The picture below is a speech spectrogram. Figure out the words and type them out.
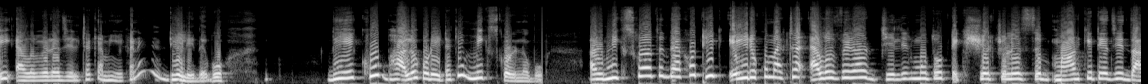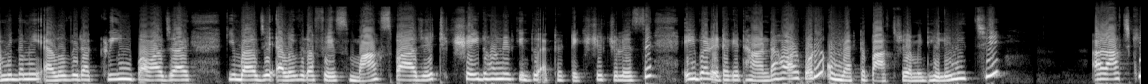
এই অ্যালোভেরা জেলটাকে আমি এখানে ঢেলে দেব। দিয়ে খুব ভালো করে এটাকে মিক্স করে নেব। আর মিক্স করাতে দেখো ঠিক এইরকম একটা অ্যালোভেরা জেলের মতো টেক্সচার চলে এসছে। মার্কেটে যে দামি দামি অ্যালোভেরা ক্রিম পাওয়া যায় কিংবা যে অ্যালোভেরা ফেস মাস্ক পাওয়া যায়, ঠিক সেই ধরনের কিন্তু একটা টেক্সচার চলে এসছে। এইবার এটাকে ঠান্ডা হওয়ার পরে অন্য একটা পাত্রে আমি ঢেলে নিচ্ছি। আর আজকে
